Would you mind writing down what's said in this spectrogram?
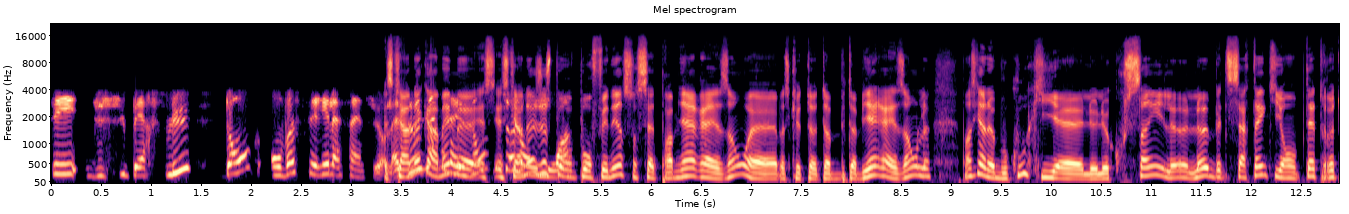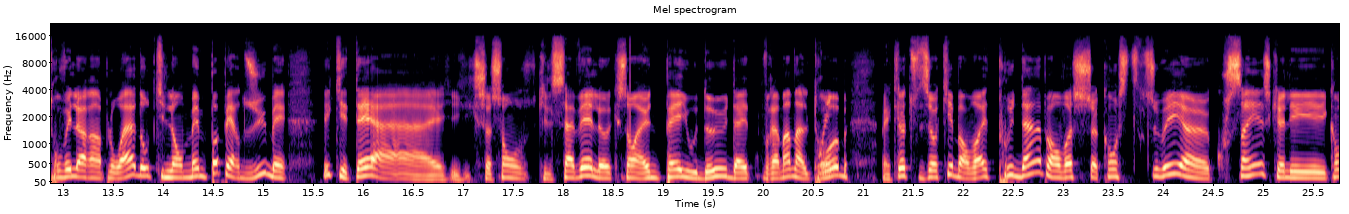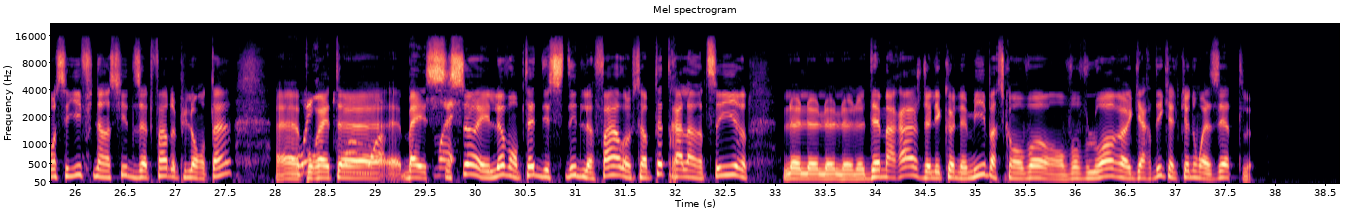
c'est du superflu. Donc, on va se serrer la ceinture. Est-ce La qu'il y en a quand même, est-ce est-ce qu'il y en a juste pour, pour finir sur cette première raison, euh, parce que tu as, bien raison, là. je pense qu'il y en a beaucoup qui, euh, le, le coussin, là, là, ben, certains qui ont peut-être retrouvé leur emploi, d'autres qui l'ont même pas perdu, mais et qui étaient à, qui se sont, qui le savaient, là, qui sont à une paye ou deux d'être vraiment dans le trouble. Ben, que là, tu dis, OK, ben, on va être prudent, puis on va se constituer un coussin, ce que les conseillers financiers disaient de faire depuis longtemps, euh, Oui, pour être, euh, ben, c'est ça, et là, vont peut-être décider de le faire, donc ça va peut-être ralentir le, le- le- le- le démarrage de l'économie parce qu'on va, on va vouloir garder quelques noisettes. là.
